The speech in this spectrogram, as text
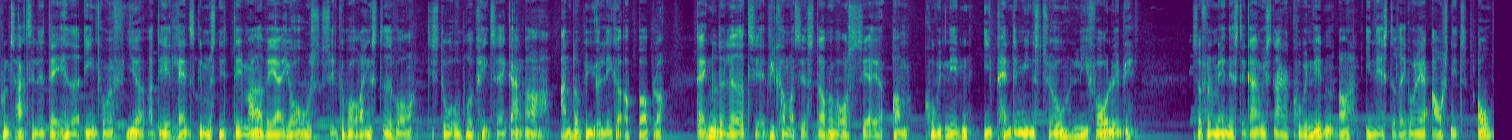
Kontakttallet i dag hedder 1,4, og det er et landsgennemsnit. Det er meget værre i Aarhus, Silkeborg og Ringsted, hvor de store udbrud PT er i gang, og andre byer ligger og bobler. Der er ikke noget, der lader til, at vi kommer til at stoppe vores serie om covid-19 i pandemiens tog lige forløbig. Så følg med næste gang, vi snakker covid-19 og i næste regulære afsnit. Og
